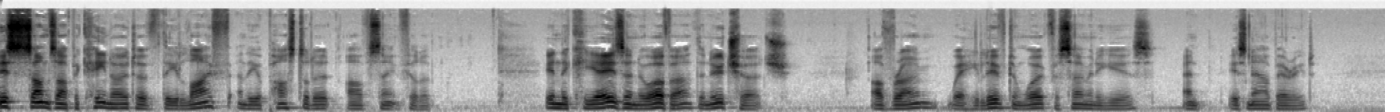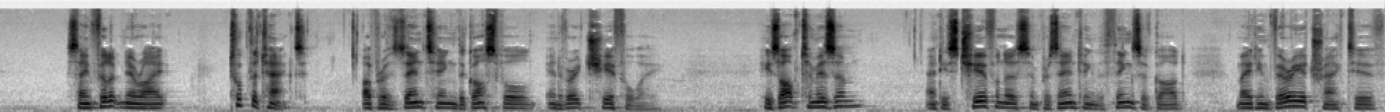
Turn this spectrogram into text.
This sums up a keynote of the life and the apostolate of St. Philip. In the Chiesa Nuova, the new church of Rome, where he lived and worked for so many years and is now buried, St. Philip Neri took the tact of presenting the gospel in a very cheerful way. His optimism and his cheerfulness in presenting the things of God made him very attractive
